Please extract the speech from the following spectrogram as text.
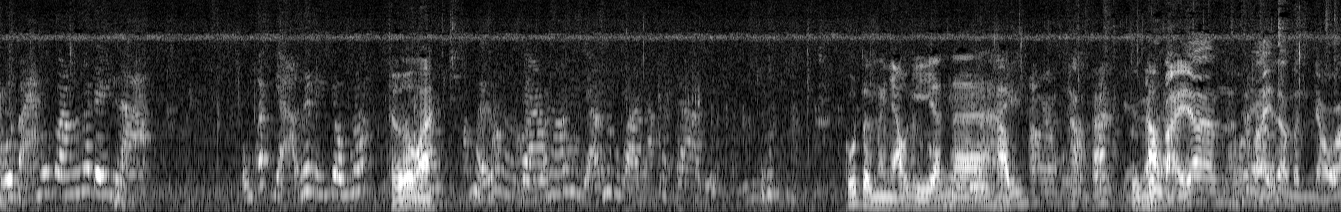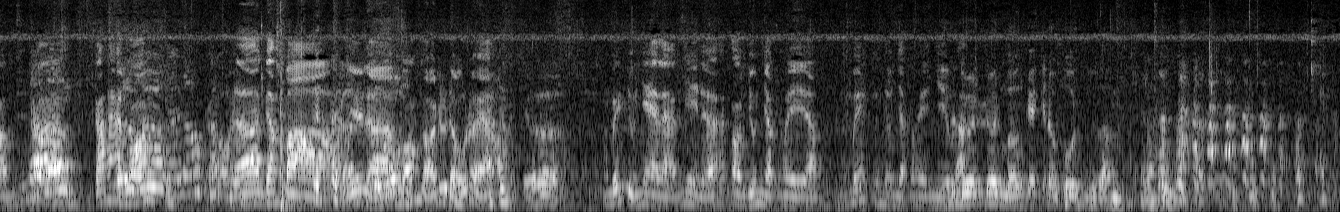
tụi bạn của con nó đi là cũng ít vợ nó đi chung đó. Thử không à? Không hiểu sao nó với vợ nó hòa nhập thành ra chứ cuối tuần này nhậu gì anh ờ, học? thứ nhậu bảy á, thứ bảy là mình nhậu um, có có hai món. À, găm bò với là món gỏi đu đủ rồi á không biết chủ nhà làm cái gì nữa. Còn chủ nhật thì à, không biết chủ nhật thì nhiều lắm. đưa đưa mượn cái cái đầu nè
